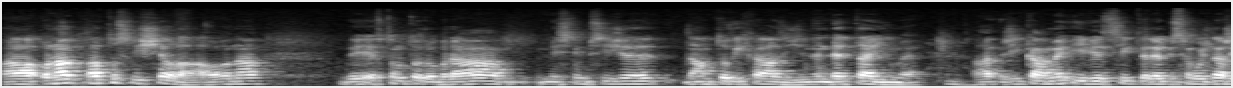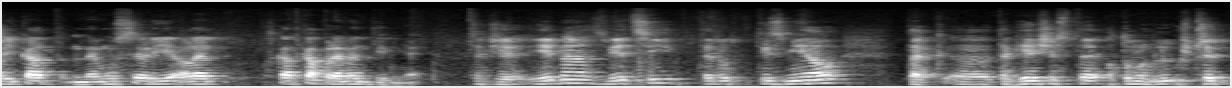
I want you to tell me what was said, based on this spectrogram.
A ona na to slyšela a ona je v tomto dobrá a myslím si, že nám to vychází, že netajíme. A říkáme i věci, které bychom možná říkat nemuseli, ale zkrátka preventivně. Takže jedna z věcí, kterou ty zmínil, tak, eh, tak je, že jste o tom mluvili už před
